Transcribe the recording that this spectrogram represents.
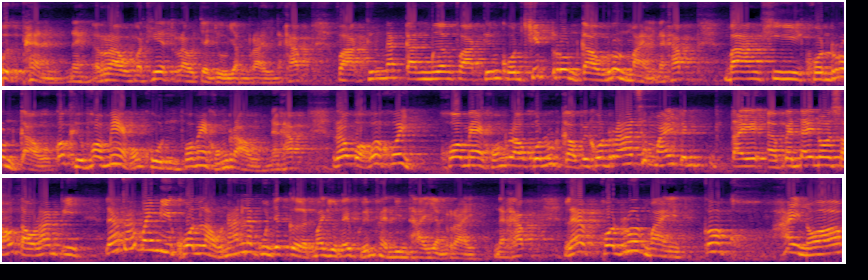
ปึกแผ่นนะเราประเทศเราจะอยู่อย่างไรนะครับ ฝากถึงนักการเมืองฝากถึงคนคิดรุ่นเก่ารุ่นใหม่นะครับ บางทีคนรุ่นเก่าก็คือพ่อแม่ของคุณ พ่อแม่ของเรานะครับ เราบอกว่าเฮ้ยพ่อแม่ของเราคนรุ่นเก่าเป็นคนล้าสมัยเป็นไตเอ่อเป็นไดโนเสาร์เต่าล้านปี แล้วถ้าไม่มีคนเหล่านั้นแล้วคุณจะเกิดมาอยู่ในผืนแผ่นดินไทยอย่างไรนะครับ และคนรุ่นใหม่ก็ให้น้อม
